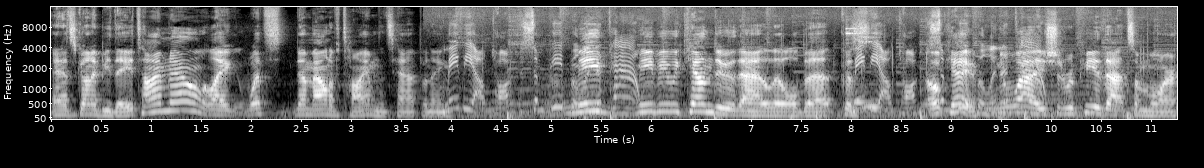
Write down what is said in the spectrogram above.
And it's gonna be daytime now? Like, what's the amount of time that's happening? Maybe I'll talk to some people maybe, in the town. maybe we can do that a little bit, cause Maybe I'll talk to some people you in the what? town. You should repeat that some more.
